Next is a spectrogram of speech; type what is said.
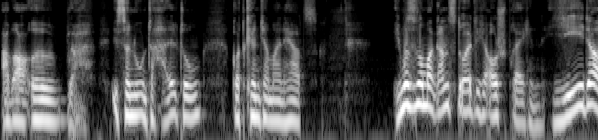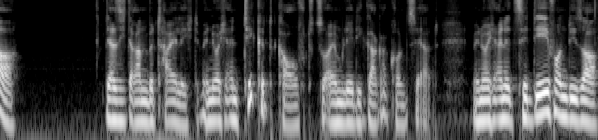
aber äh, ja, ist ja nur Unterhaltung. Gott kennt ja mein Herz. Ich muss es noch mal ganz deutlich aussprechen. Jeder, der sich daran beteiligt, wenn ihr euch ein Ticket kauft zu einem Lady Gaga Konzert, wenn ihr euch eine CD von dieser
